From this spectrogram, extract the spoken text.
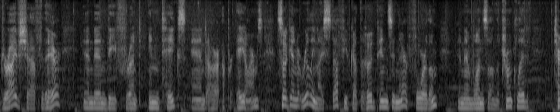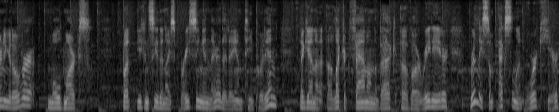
drive shaft there, and then the front intakes and our upper A-arms. So again, really nice stuff. You've got the hood pins in there, four of them, and then one's on the trunk lid. Turning it over, mold marks, but you can see the nice bracing in there that AMT put in. Again, an electric fan on the back of our radiator. Really some excellent work here.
